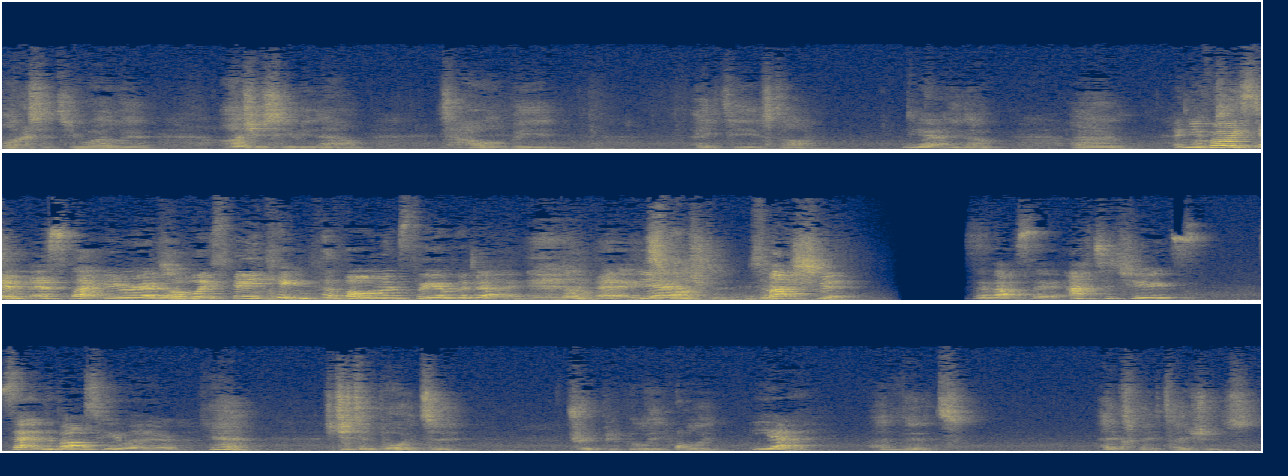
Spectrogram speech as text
Like I said to you earlier, as you see me now, it's how I'll be in 80 years' time, Yeah. you know. Um, And your I'll voice take it. didn't expect you were No. public speaking performance the other day. no, Uh, yeah. smashed it. Smashed it. So that's it. Attitudes, setting the bar too low. Yeah, it's just important to treat people equally Yeah. and that expectations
